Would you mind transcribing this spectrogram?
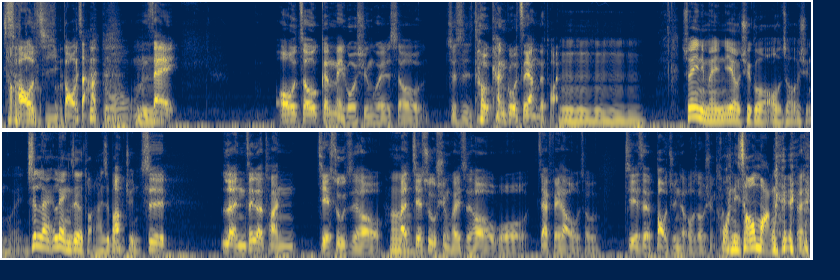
超级爆炸多。我们在欧洲跟美国巡回的时候，就是都看过这样的团。嗯嗯嗯嗯嗯。所以你们也有去过欧洲巡回？是冷冷这个团还是宝军？是冷这个团结束之后，呃，结束巡回之后，我再飞到欧洲。接着暴君的欧洲巡回，哇，你超忙对，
